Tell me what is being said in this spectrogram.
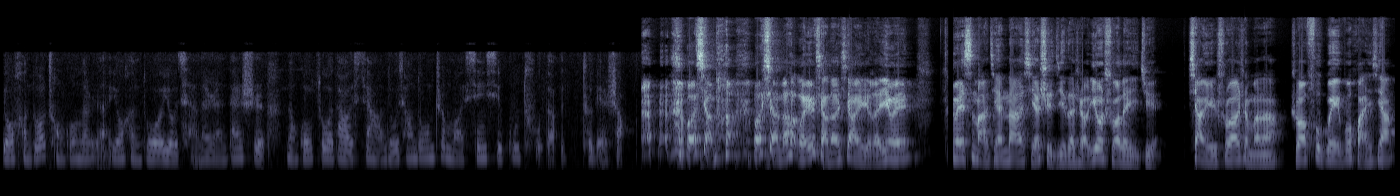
有很多成功的人，有很多有钱的人，但是能够做到像刘强东这么心系故土的特别少。我想到，我想到，我又想到项羽了，因为因为司马迁呢写《史记》的时候又说了一句，项羽说什么呢？说富贵不还乡，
